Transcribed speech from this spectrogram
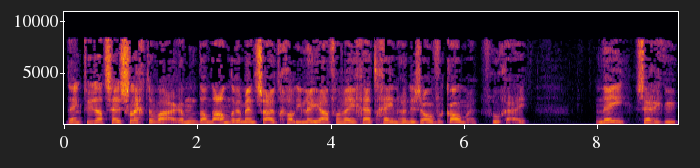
Denkt u dat zij slechter waren dan de andere mensen uit Galilea vanwege hetgeen hun is overkomen? vroeg hij. Nee, zeg ik u,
